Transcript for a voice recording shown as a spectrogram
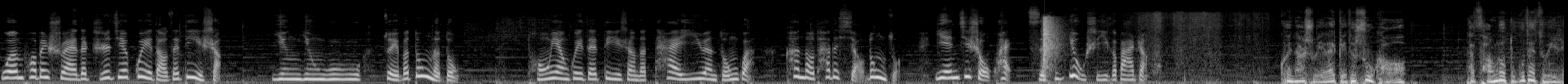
稳婆被甩得直接跪倒在地上。嘤嘤呜呜，嘴巴动了动。同样跪在地上的太医院总管看到他的小动作，眼疾手快，此时又是一个巴掌。快拿水来给他漱口，他藏了毒在嘴里。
